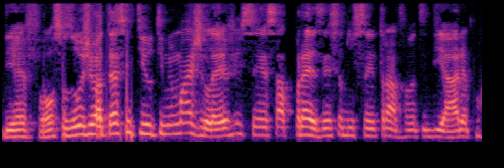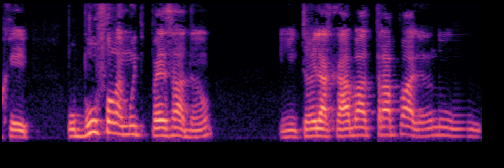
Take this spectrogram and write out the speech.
de reforços. Hoje eu até senti o time mais leve, sem essa presença do centroavante de área, porque o Buffalo é muito pesadão, então ele acaba atrapalhando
